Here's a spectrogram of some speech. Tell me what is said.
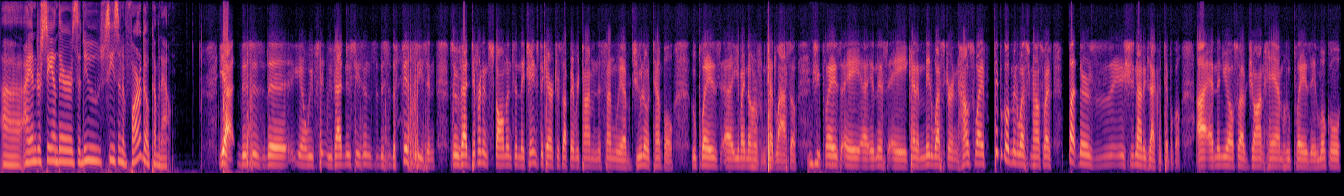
Uh, I understand there's a new season of Fargo coming out yeah, this is the you know we've we've had new seasons. This is the fifth season, so we've had different installments, and they change the characters up every time. And this time we have Juno Temple, who plays uh, you might know her from Ted Lasso. Mm-hmm. She plays a uh, in this a kind of midwestern housewife, typical midwestern housewife, but there's she's not exactly typical. Uh, and then you also have Jon Hamm, who plays a local,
